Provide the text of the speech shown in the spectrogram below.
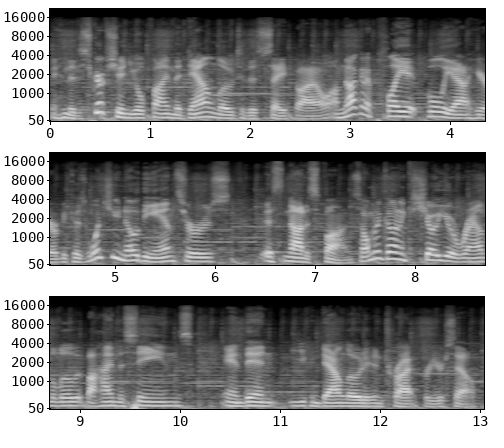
in the description, you'll find the download to this save file. I'm not going to play it fully out here because once you know the answers, it's not as fun. So I'm going to go and show you around a little bit behind the scenes, and then you can download it and try it for yourself.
